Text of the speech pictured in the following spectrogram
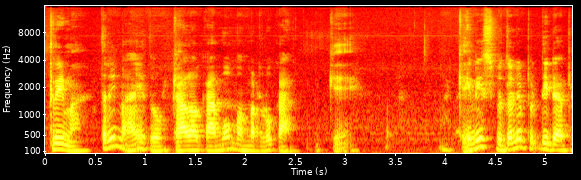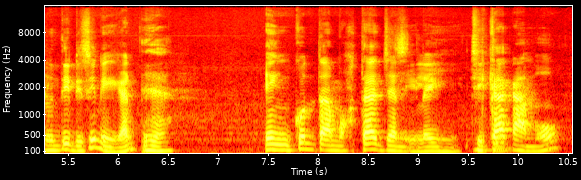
terima. terima itu. Kalau kamu memerlukan, Oke. Oke. ini sebetulnya ber- tidak berhenti di sini kan? Iya. In kunta muhtajan ilaihi. Jika kamu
